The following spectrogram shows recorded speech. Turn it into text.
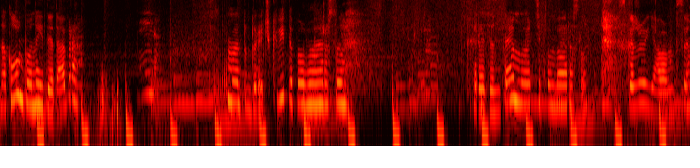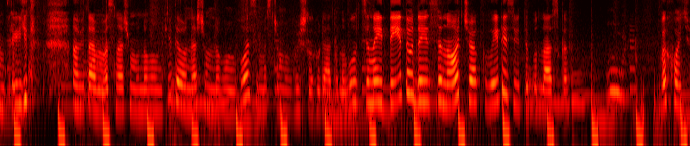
На клумбу не йди, добре? У мене тут, до речі, квіти померзли. Хризантеми оці померзли. Скажу я вам всім привіт. А, Вітаємо вас в нашому новому відео, в нашому новому блозі. Ми з чому вийшли гуляти на вулиці. Не йди туди, синочок. Вийди звідти, будь ласка. Виходь.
